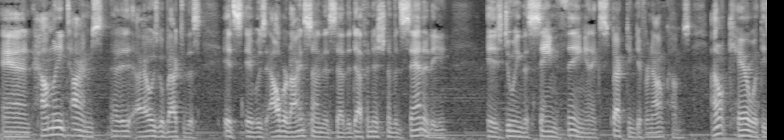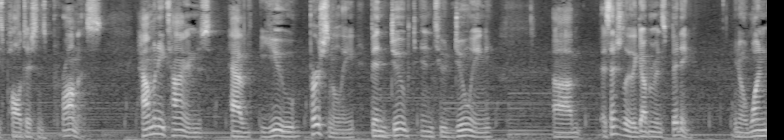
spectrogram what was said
And how many times, I always go back to this, it's, it was Albert Einstein that said the definition of insanity is doing the same thing and expecting different outcomes. I don't care what these politicians promise. How many times have you personally been duped into doing um, essentially the government's bidding? You know, one,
